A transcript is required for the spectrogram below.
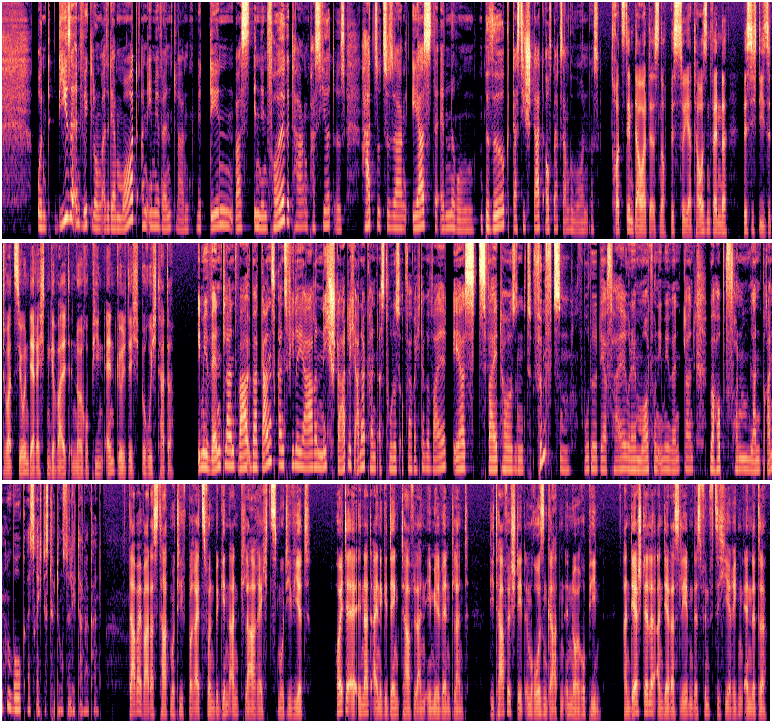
Und diese Entwicklung, also der Mord an Emil Wendland mit dem, was in den Folgetagen passiert ist, hat sozusagen erste Änderungen bewirkt, dass die Stadt aufmerksam geworden ist. Trotzdem dauerte es noch bis zur Jahrtausendwende, bis sich die Situation der rechten Gewalt in Neuruppin endgültig beruhigt hatte. Emil Wendland war über ganz, ganz viele Jahre nicht staatlich anerkannt als Todesopfer rechter Gewalt. Erst 2015 wurde der Fall oder der Mord von Emil Wendland überhaupt vom Land Brandenburg als rechtes Tötungsdelikt anerkannt. Dabei war das Tatmotiv bereits von Beginn an klar rechts motiviert. Heute erinnert eine Gedenktafel an Emil Wendland. Die Tafel steht im Rosengarten in Neuruppin. An der Stelle, an der das Leben des 50-Jährigen endete.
